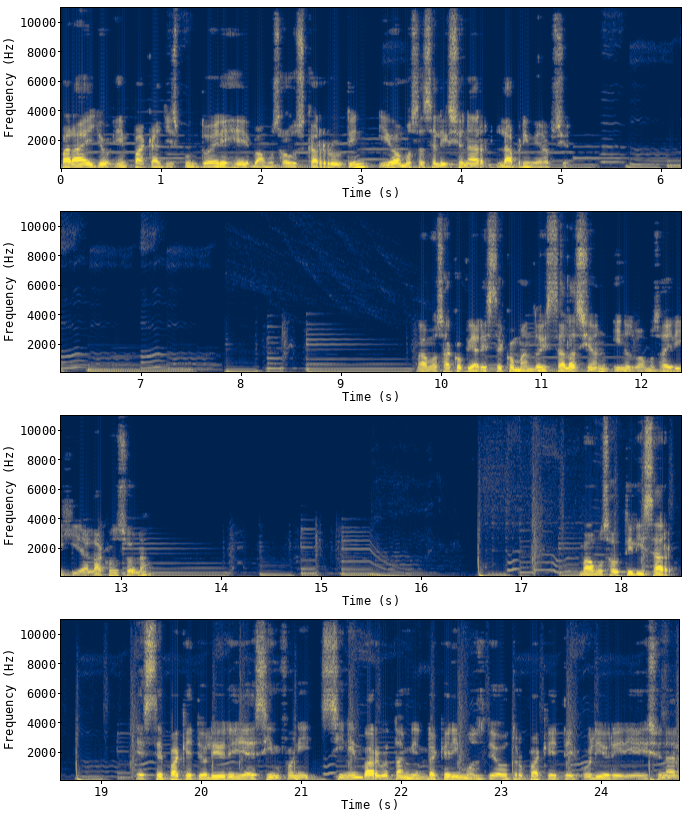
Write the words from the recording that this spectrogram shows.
Para ello en packages.org vamos a buscar routing y vamos a seleccionar la primera opción. Vamos a copiar este comando de instalación y nos vamos a dirigir a la consola. Vamos a utilizar este paquete o librería de Symfony, sin embargo también requerimos de otro paquete o librería adicional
